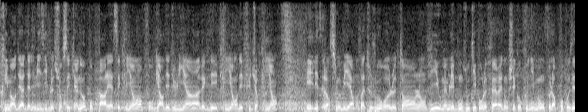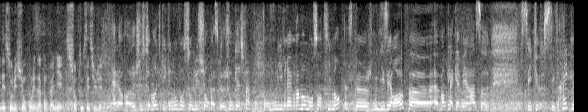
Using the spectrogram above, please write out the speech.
primordial d'être visible sur ces canaux pour parler à ses clients, pour garder du lien avec des clients, des futurs clients. Et les agences immobilières n'ont pas toujours le temps, l'envie ou même les bons outils pour le faire. Et donc chez Cocunimo, on peut leur proposer des solutions pour les accompagner sur tous ces sujets. Alors euh, justement, expliquez-nous vos solutions parce que je ne vous cache pas pour, vous livrer vraiment mon sentiment, parce que je vous disais en off euh, avant que la caméra se, c'est que c'est vrai que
